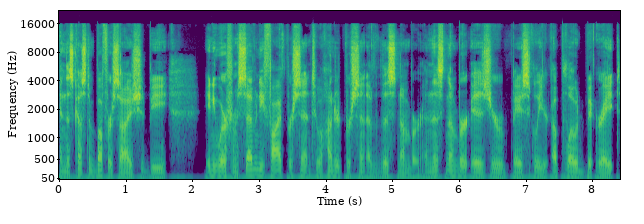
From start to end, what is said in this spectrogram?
And this custom buffer size should be anywhere from 75% to 100% of this number. And this number is your basically your upload bitrate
